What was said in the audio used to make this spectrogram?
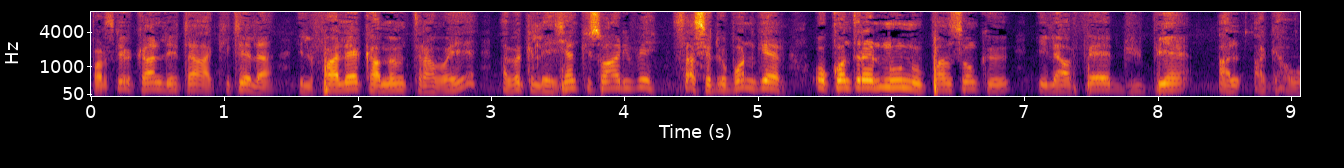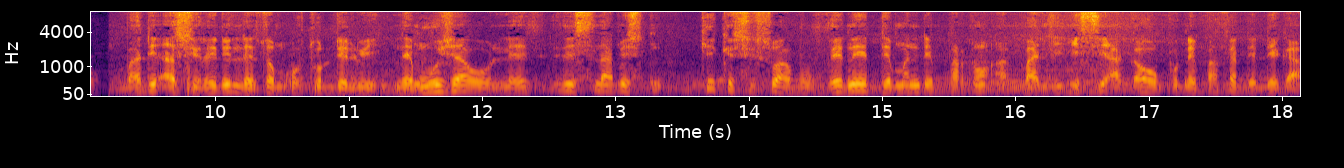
Parce que quand l'État a quitté là, il fallait quand même travailler avec les gens qui sont arrivés. Ça, c'est de bonne guerre. Au contraire, nous, nous pensons qu'il a fait du bien à Gao. Badi a les hommes autour de lui, les Moujao, les islamistes, qui que ce soit, vous venez demander pardon à Badi ici à Gao pour ne pas faire de dégâts.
